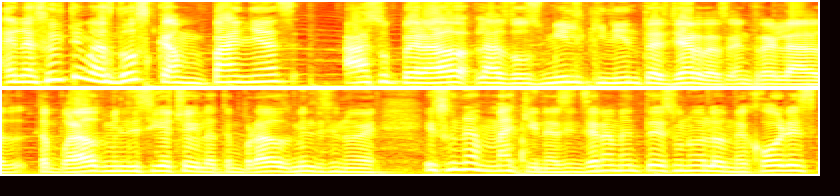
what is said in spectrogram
En las últimas dos campañas ha superado las 2.500 yardas entre la temporada 2018 y la temporada 2019. Es una máquina, sinceramente es uno de los mejores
